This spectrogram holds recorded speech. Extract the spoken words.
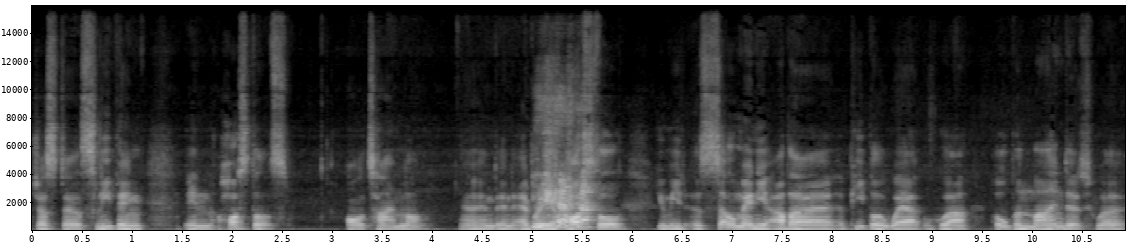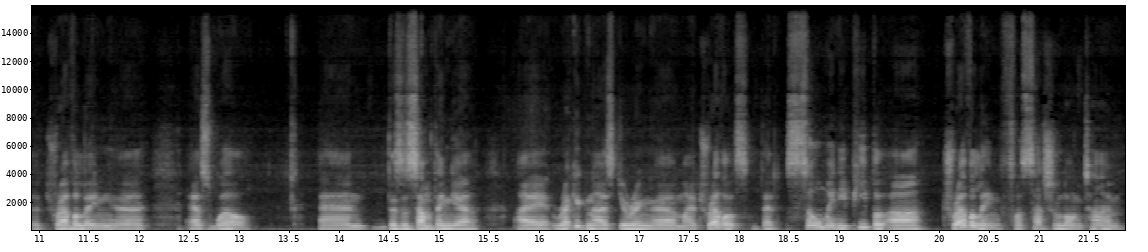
just uh, sleeping in hostels all time long, yeah? and in every hostel you meet uh, so many other people where who are open-minded who are traveling uh, as well and this is something yeah i recognized during uh, my travels that so many people are traveling for such a long time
